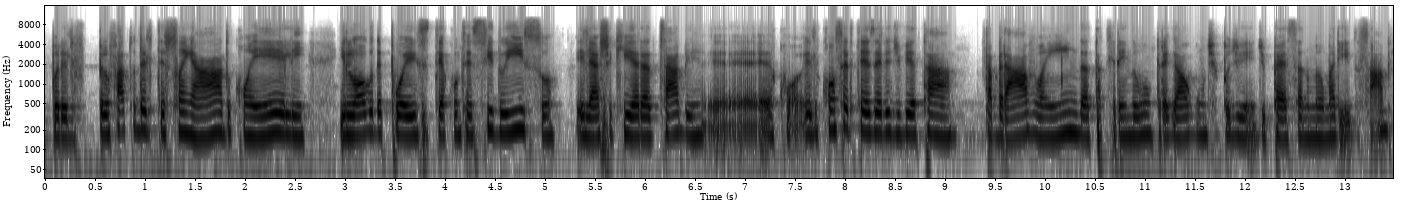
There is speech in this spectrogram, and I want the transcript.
por ele, pelo fato dele ter sonhado com ele e logo depois ter acontecido isso, ele acha que era, sabe? É, ele com certeza ele devia estar tá, tá bravo ainda, tá querendo pregar algum tipo de, de peça no meu marido, sabe?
